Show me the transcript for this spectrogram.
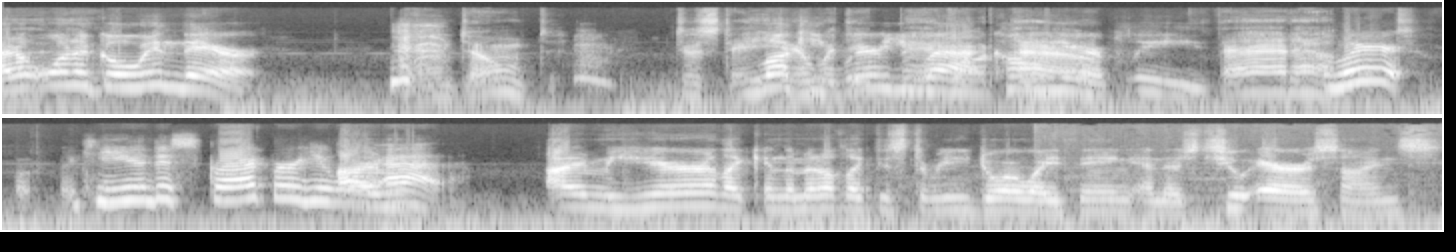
I don't want to go in there. And don't. Just stay Lucky, here with where your are you big at? Come pal. here, please. That out. Where? Can you describe where you were I'm- at? I'm here, like in the middle of like this three doorway thing, and there's two error signs.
